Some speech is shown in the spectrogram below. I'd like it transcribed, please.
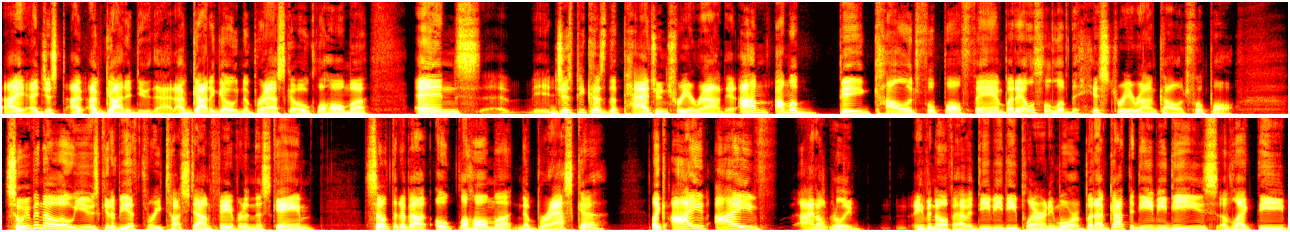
I, I just, I, have got to do that. I've got to go Nebraska, Oklahoma. And uh, just because of the pageantry around it, I'm, I'm a big college football fan, but I also love the history around college football. So even though OU is going to be a three touchdown favorite in this game, something about Oklahoma, Nebraska, like I've, I've, I don't really even know if I have a DVD player anymore, but I've got the DVDs of like the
